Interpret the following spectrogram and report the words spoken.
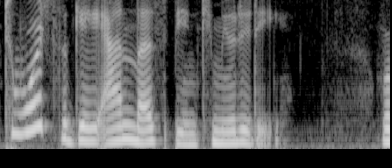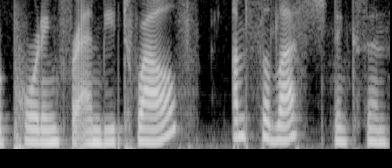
towards the gay and lesbian community. Reporting for NB12, I'm Celeste Nixon.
